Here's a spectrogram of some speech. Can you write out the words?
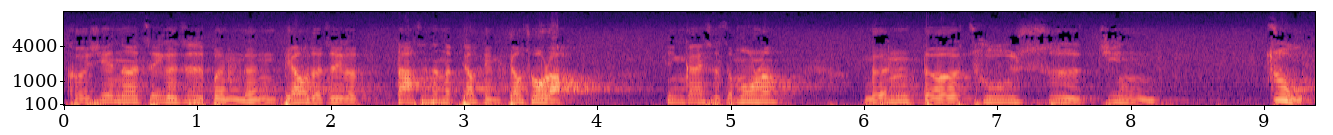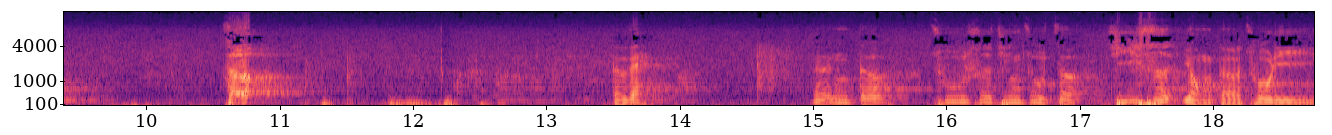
可见呢，这个日本人标的这个大乘上的标点标错了，应该是什么呢？能得出世进住则，对不对？能得出世境注则，即是永得出离，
